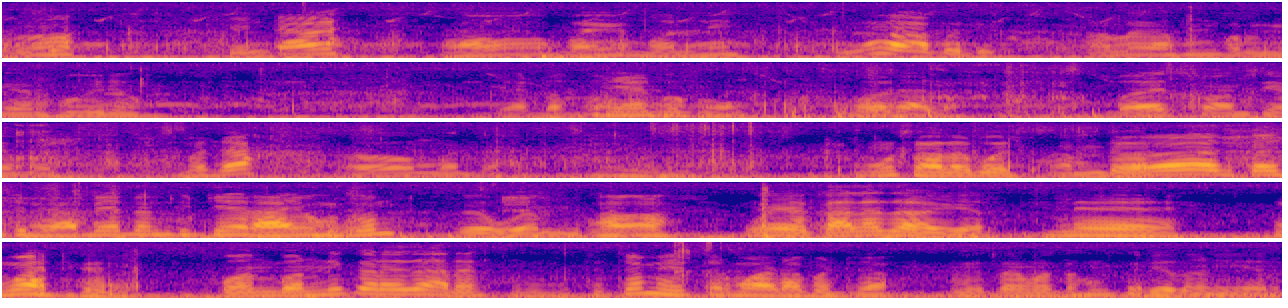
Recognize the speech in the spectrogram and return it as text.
હા. ચિંતા? હા ભાઈ બોલ ને. શું આ બધું? ચાલો શું કરું યાર? હુઈ રહ્યો. જય ભગવાન. જય ભગવાન. બસ શાંતિ મજા? હો મજા. હું ચાલે બોલ અમદાવાદ. બસ કઈ નહીં. બે દમથી ઘેર આવ્યો હું તો એવું એમ હા હા. જ આવ્યો યાર. એટલે હું વાત કરું. ફોન બોન નહીં કરે તારે? તો ચમ હેતર મોડા પડ્યા ખેતરમાં તો શું કરીએ તાણી યાર?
